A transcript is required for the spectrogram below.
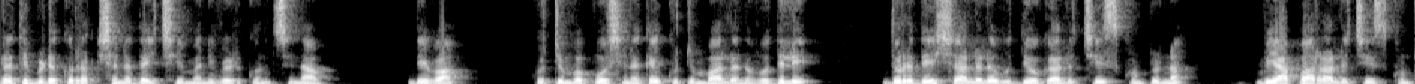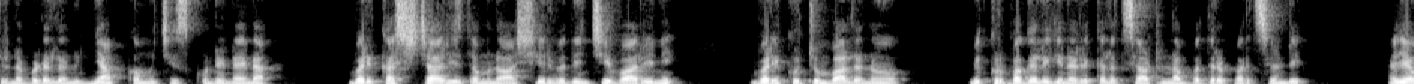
ప్రతి బిడకు రక్షణ దయచేయమని వేడుకొనిచున్నాం దేవా కుటుంబ పోషణకై కుటుంబాలను వదిలి దురదేశాలలో ఉద్యోగాలు చేసుకుంటున్న వ్యాపారాలు చేసుకుంటున్న బిడలను జ్ఞాపకము చేసుకుంటున్నైనా వారి కష్టారితమును ఆశీర్వదించి వారిని వారి కుటుంబాలను మీ కృపగలిగిన రెక్కల చాటున భద్రపరచండి. అయా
